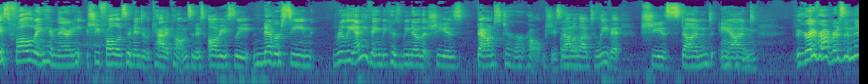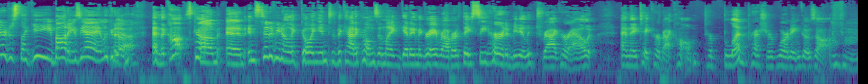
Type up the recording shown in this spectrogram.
is following him there, and he, she follows him into the catacombs, and is obviously never seen really anything because we know that she is bound to her home. She's not Uh-huh. allowed to leave it. She is stunned, and the grave robbers in there just like yee bodies, yay, look at Yeah. them. And the cops come, and instead of you know like going into the catacombs and like getting the grave robber, they see her and immediately drag her out. And they take her back home. Her blood pressure warning goes off mm-hmm.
